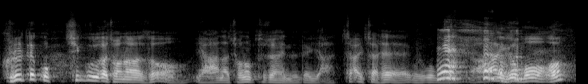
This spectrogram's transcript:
그럴 때 꼭 친구가 전화 와서 야 나 전업 투자했는데 야 짤짤해 그리고 뭐, 아 이거 뭐 어?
